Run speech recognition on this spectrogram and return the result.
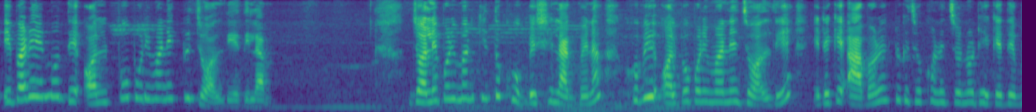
এবারে এর মধ্যে অল্প পরিমাণে একটু জল দিয়ে দিলাম। জলের পরিমাণ কিন্তু খুব বেশি লাগবে না। খুবই অল্প পরিমাণে জল দিয়ে এটাকে আবারও একটু কিছুক্ষণের জন্য ঢেকে দেব।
